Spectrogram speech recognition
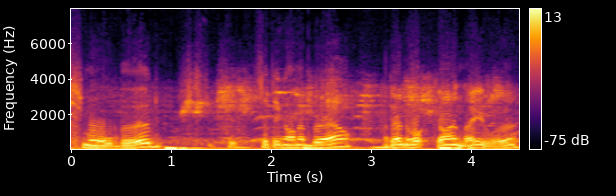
Very small bird sitting on a brow. I don't know what kind they were.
